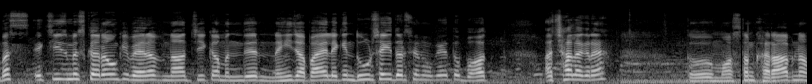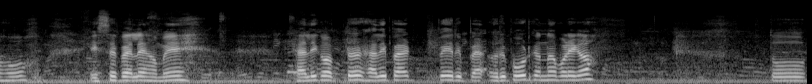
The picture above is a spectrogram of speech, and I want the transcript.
बस एक चीज़ मिस कर रहा हूँ कि भैरव नाथ जी का मंदिर नहीं जा पाया लेकिन दूर से ही दर्शन हो गए तो बहुत अच्छा लग रहा है। तो मौसम ख़राब ना हो इससे पहले हमें हेलीकॉप्टर, हेलीपैड पे रिपोर्ट करना पड़ेगा। तो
